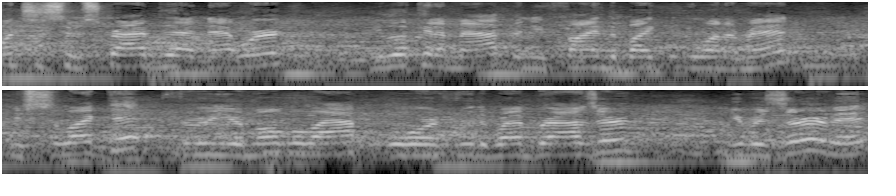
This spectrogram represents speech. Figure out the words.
Once you subscribe to that network, you look at a map and you find the bike that you want to rent. You select it through your mobile app or through the web browser. You reserve it,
